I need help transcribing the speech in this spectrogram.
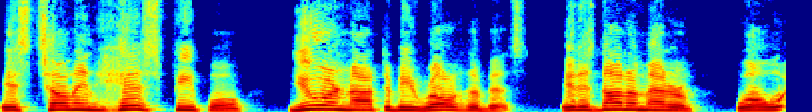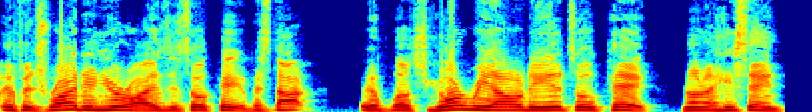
is telling his people, you are not to be relativists. It is not a matter of, well, if it's right in your eyes, it's okay. If it's not, if it's your reality, it's okay. No, no, he's saying,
